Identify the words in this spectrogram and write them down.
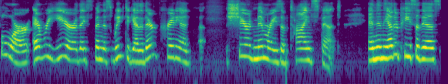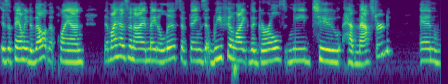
4 every year they spend this week together. They're creating a, a shared memories of time spent. And then the other piece of this is a family development plan that my husband and I made a list of things that we feel like the girls need to have mastered. And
